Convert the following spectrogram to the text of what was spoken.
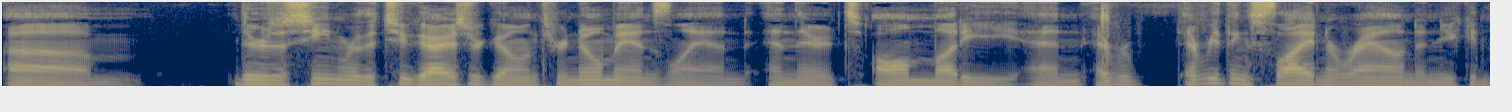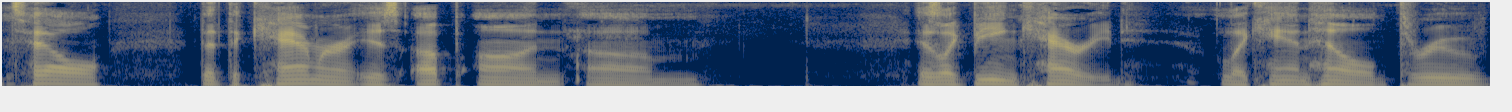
um there's a scene where the two guys are going through no man's land and there it's all muddy and every everything's sliding around and you can tell that the camera is up on um is like being carried like handheld through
